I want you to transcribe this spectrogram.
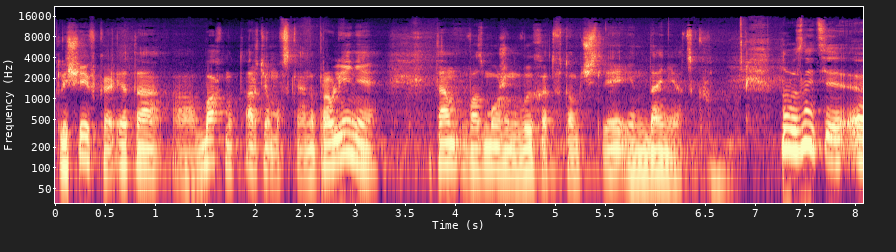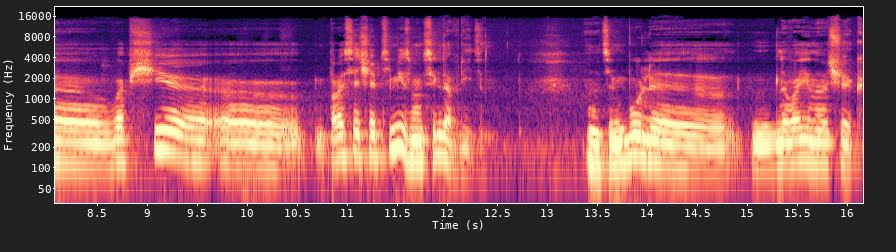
Клещеевка – это а, Бахмут, Артемовское направление. Там возможен выход, в том числе и на Донецк. Ну, вы знаете, э, вообще э, поросячий оптимизм, он всегда вреден. Тем более для военного человека.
